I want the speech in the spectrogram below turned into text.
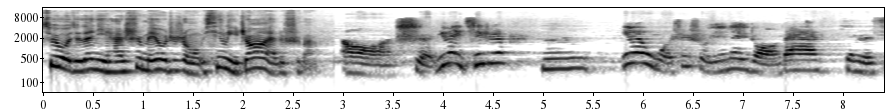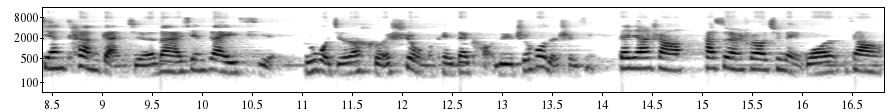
所以我觉得你还是没有这种心理障碍的，是吧？哦，是因为其实，嗯，因为我是属于那种大家就是先看感觉，大家先在一起。如果觉得合适，我们可以再考虑之后的事情。再加上他虽然说要去美国，像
